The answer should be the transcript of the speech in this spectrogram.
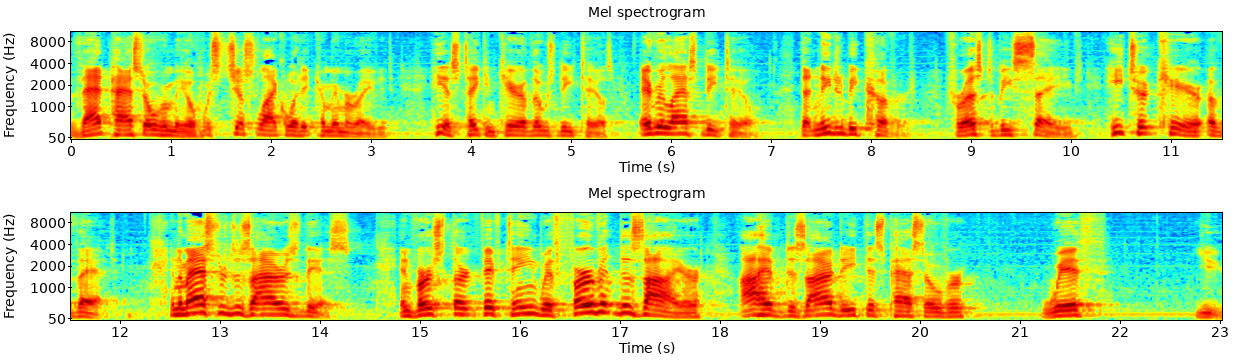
That Passover meal was just like what it commemorated. He has taken care of those details, every last detail that needed to be covered for us to be saved. He took care of that. And the master's desire is this. In verse 15, with fervent desire, I have desired to eat this Passover with you.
